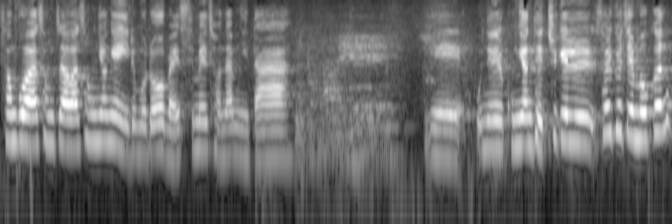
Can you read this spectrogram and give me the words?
성부와 성자와 성령의 이름으로 말씀을 전합니다. 예, 오늘 공연 대축일 설교 제목은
